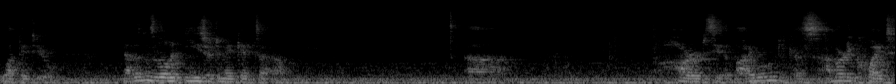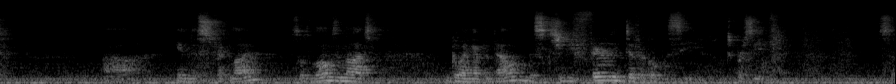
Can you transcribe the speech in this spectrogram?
what they do. Now this one's a little bit easier to make it um, uh, harder to see the body movement because I'm already quite uh, in this straight line. So as long as I'm not going up and down, this should be fairly difficult to see, to perceive. So,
